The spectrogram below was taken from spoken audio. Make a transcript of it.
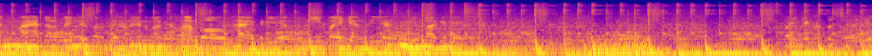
ਅੱਜ ਮੈਂ ਕਿਹਾ ਚੱਲ ਵਿਹਲੇ ਫਿਰਦੇ ਹੁਣ ਇਹਨੂੰ ਮੈਂ ਕਹਿੰਦਾ ਬਲੌਗ ਹੈ ਕਰੀਏ ਦੁਨੀ ਪਾਈ ਜਾਂਦੀ ਆ ਕੀ ਪਾ ਕੇ ਦੇਖ ਭਾਈ ਜਿਹੜਾ ਦੱਸਿਆ ਜੀ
